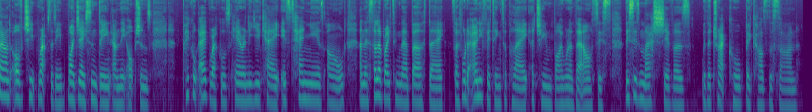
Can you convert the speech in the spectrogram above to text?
Sound of Cheap Rhapsody by Jason Dean and the Options. Pickled Egg Records here in the UK is 10 years old and they're celebrating their birthday, so I thought it only fitting to play a tune by one of their artists. This is Mash Shivers with a track called Because the Sun.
